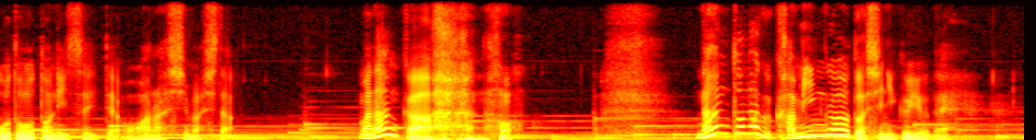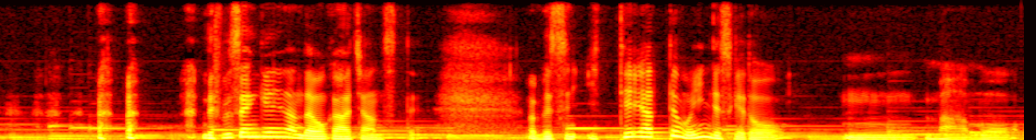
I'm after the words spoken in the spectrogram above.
弟についてお話ししました。まあなんか、あの、なんとなくカミングアウトはしにくいよね。で、不宣言なんだよ、お母ちゃん、つって。まあ、別に言ってやってもいいんですけど、うん、まあも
